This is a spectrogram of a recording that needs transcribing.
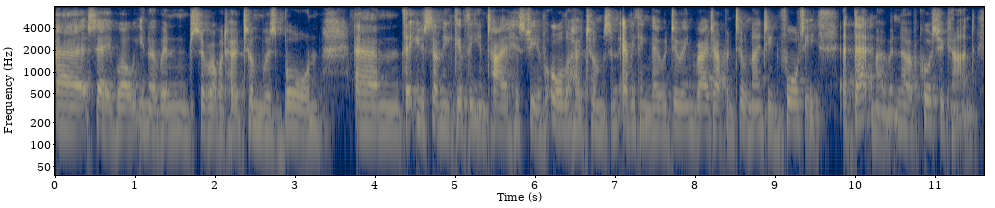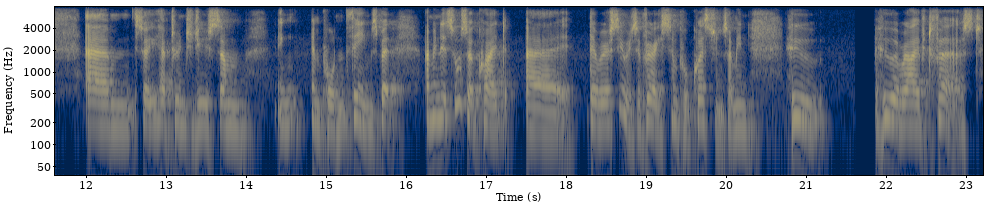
uh, say, well, you know, when Sir Robert Ho Tung was born, um, that you suddenly give the entire history of all the Ho Tungs and everything they were doing right up until 1940 at that moment. No, of course you can't. Um, so you have to introduce some in, important themes. But I mean, it's also quite, uh, there were a series of very simple questions. I mean, who who arrived first?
